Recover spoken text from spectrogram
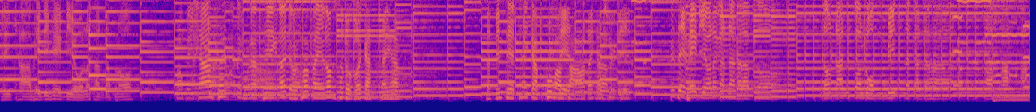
เพลงช้าเพลงนี้เพลงเดียวแล้วกันครับเนาะฟังเพลงช้าสักหนึ่งผลงานเพลงแล้วเดี๋ยวเข้าไปร่วมสนุกแล้วกันนะครับจัดพิเศษให้กับคู่บ่าวสาวนะครับช่วงนี้พิเศษเพลงเดียวแล้วกันนะครับเนาะนอกนั้นก็รวมมิตรแล้วกันนะฮะอะอะอะ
